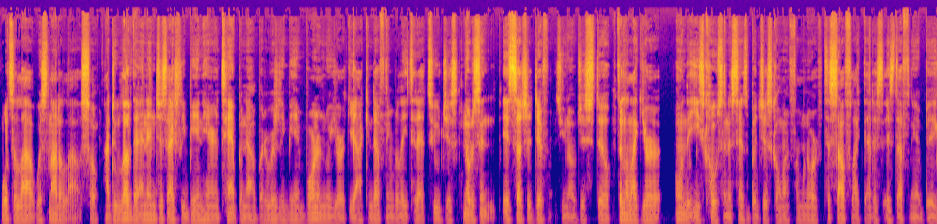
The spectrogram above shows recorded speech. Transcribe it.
what's allowed what's not allowed. So i do love that. And then just actually being here in tampa now but originally being born in new york yeah i can definitely relate to that too just noticing it's such a difference you know just still feeling like you're on the East Coast in a sense, but just going from north to south like that is, is definitely a big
